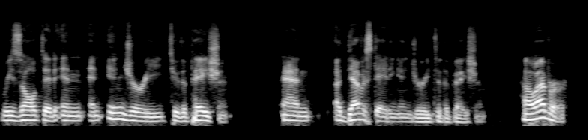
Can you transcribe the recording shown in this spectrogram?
resulted in an injury to the patient and a devastating injury to the patient. However,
